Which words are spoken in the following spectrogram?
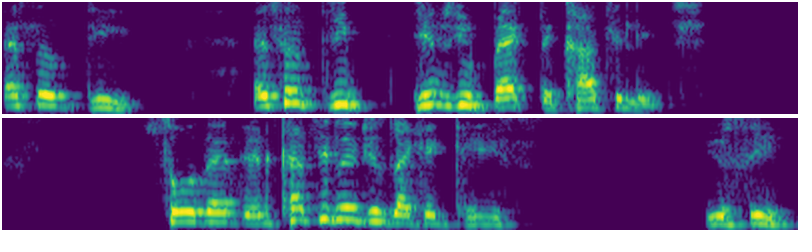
SLD. SLD gives you back the cartilage. So that the cartilage is like a grease, you see.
